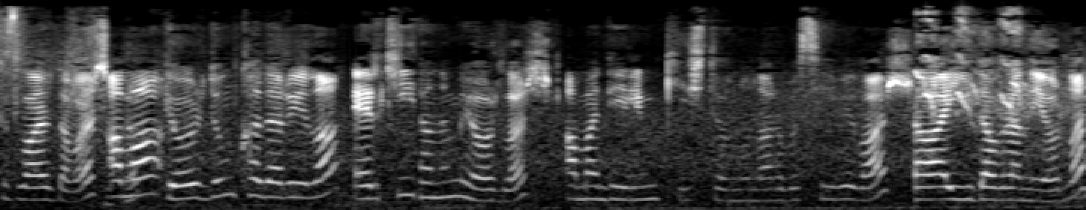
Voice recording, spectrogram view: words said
kızlar da var ama gördüğüm kadarıyla erkeği tanımıyorlar. Ama diyelim ki işte onun arabası iyi var. Daha iyi davranıyorlar.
